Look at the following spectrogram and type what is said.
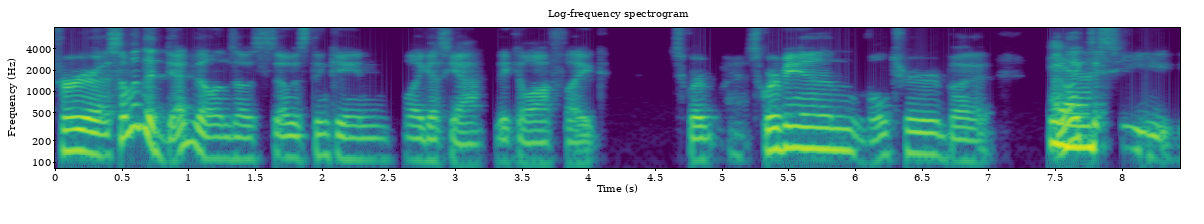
for uh, some of the dead villains i was i was thinking well i guess yeah they kill off like Scorp- scorpion vulture but i Yeah. like to see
